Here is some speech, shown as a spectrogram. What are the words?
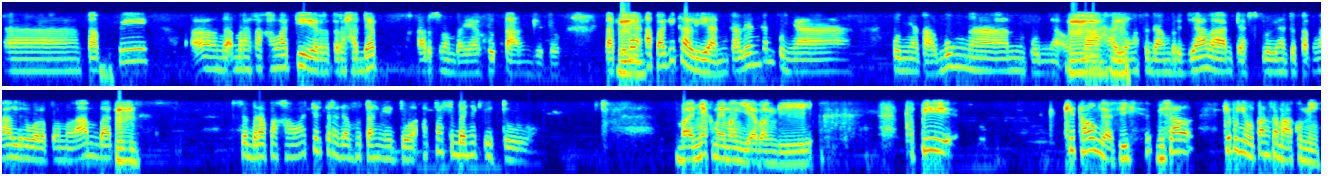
eh, tapi nggak merasa khawatir terhadap harus membayar hutang gitu. Tapi kan Hmm. apalagi kalian, kalian kan punya punya tabungan, punya Hmm, usaha hmm. yang sedang berjalan, cash flow-nya tetap ngalir walaupun melambat. Hmm. Seberapa khawatir terhadap hutang itu? Apa sebanyak itu? Banyak memang ya Bang Di. Tapi kita tahu nggak sih, misal kita punya utang sama aku nih,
